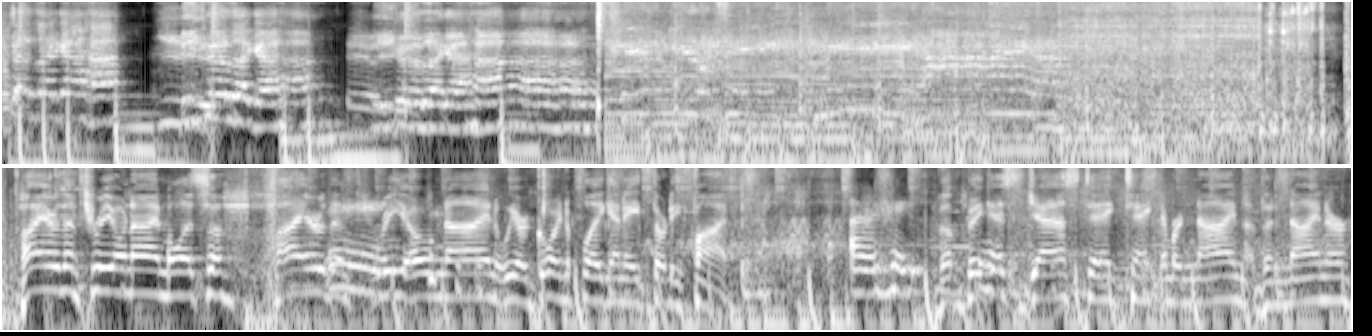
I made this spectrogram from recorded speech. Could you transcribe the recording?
Because I got high. Because I got high. Because I got high. Higher than 309, Melissa. Higher than Hey. 309. We are going to play again 835. All right. The biggest gas tank, tank number nine, the Niner.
